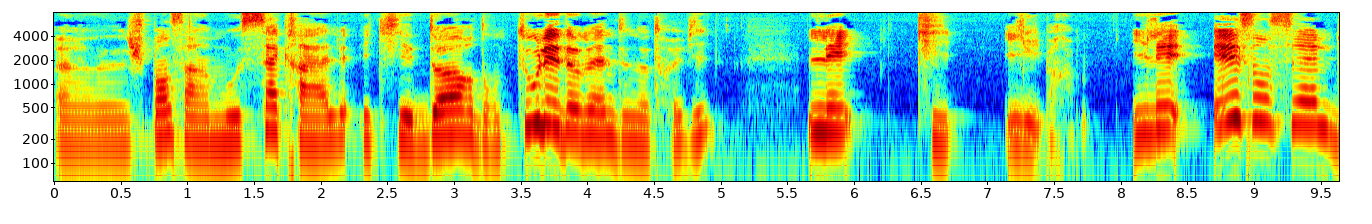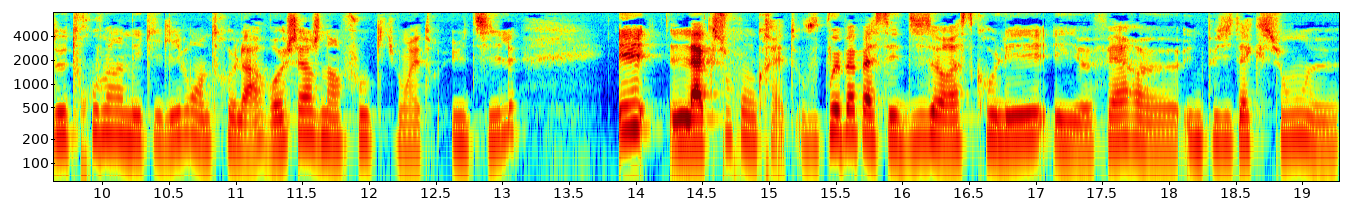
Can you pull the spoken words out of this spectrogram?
je pense à un mot sacral et qui est d'or dans tous les domaines de notre vie, l'équilibre. Il est essentiel de trouver un équilibre entre la recherche d'infos qui vont être utiles et l'action concrète. Vous pouvez pas passer 10 heures à scroller et euh, faire euh, une petite action, euh,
